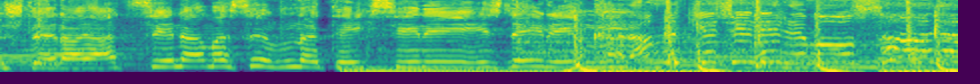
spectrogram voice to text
düşler hayat sinemasında tek seni izlerim Karanlık gecelerim olsa da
